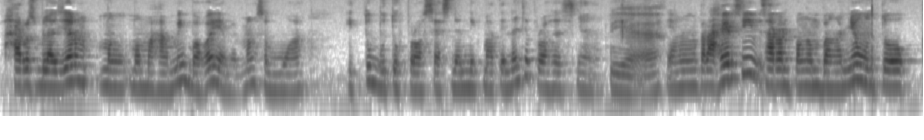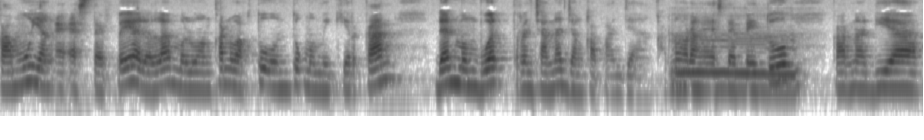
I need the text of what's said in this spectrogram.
harus belajar memahami bahwa ya memang semua itu butuh proses dan nikmatin aja prosesnya. Iya. Yang terakhir sih saran pengembangannya untuk kamu yang E ESTP adalah meluangkan waktu untuk memikirkan dan membuat rencana jangka panjang. Karena orang ESTP itu karena dia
